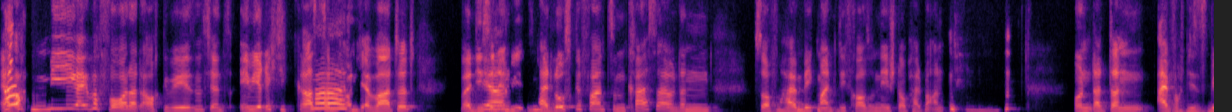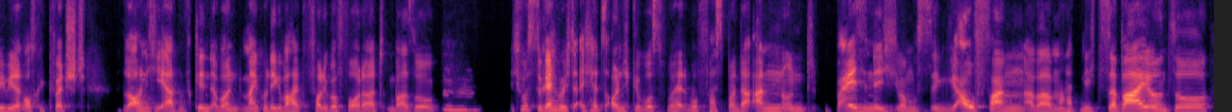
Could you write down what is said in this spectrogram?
Er war mega überfordert auch gewesen. Das ist irgendwie richtig krass, das habe ich auch nicht erwartet. Weil die Ja. irgendwie, sind halt losgefahren zum Kreissaal und dann so auf dem halben Weg meinte die Frau so, nee, stopp halt mal an. Und hat dann einfach dieses Baby da rausgequetscht. Das war auch nicht ihr erstes Kind, aber mein Kollege war halt voll überfordert und war so, Mhm. Ich wusste gar nicht, wo ich, da, ich hätte es auch nicht gewusst, wo, wo fasst man da an und weiß ich nicht, man muss es irgendwie auffangen, aber man hat nichts dabei und so.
